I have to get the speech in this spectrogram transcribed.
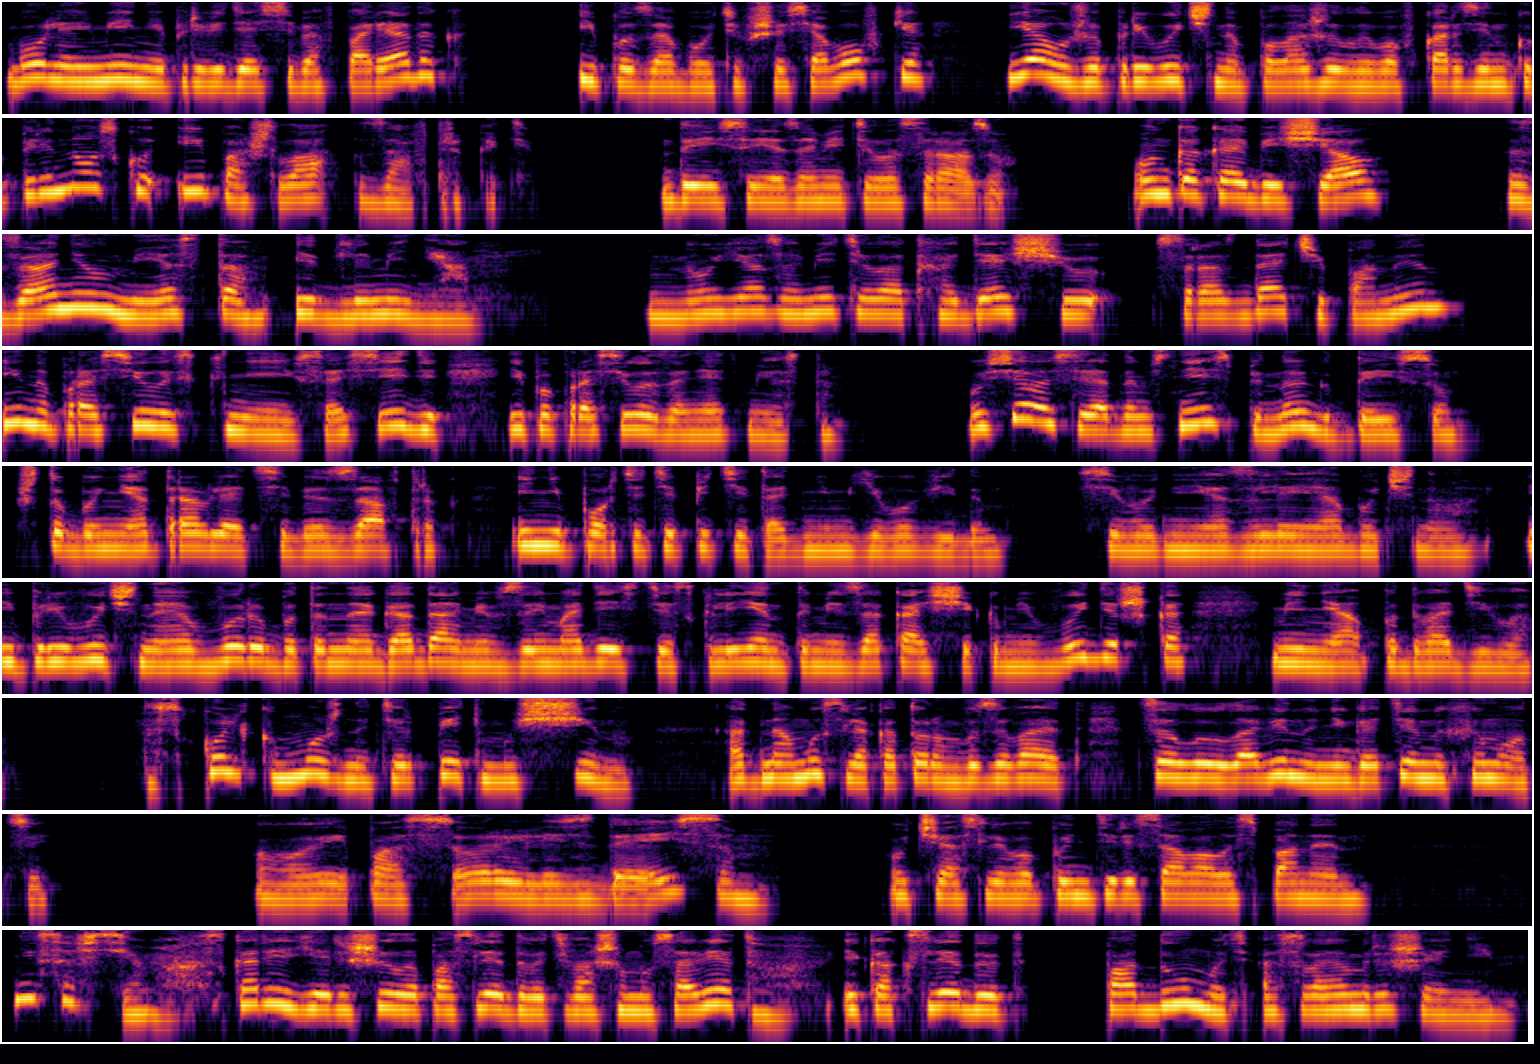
Более-менее приведя себя в порядок и позаботившись о Вовке, я уже привычно положила его в корзинку-переноску и пошла завтракать. Дейса я заметила сразу. Он, как и обещал, занял место и для меня. Но я заметила отходящую с раздачи панен и напросилась к ней в соседи и попросила занять место. Уселась рядом с ней спиной к Дейсу, чтобы не отравлять себе завтрак и не портить аппетит одним его видом. Сегодня я злее обычного, и привычная, выработанная годами взаимодействие с клиентами и заказчиками выдержка меня подводила. Сколько можно терпеть мужчину, одна мысль о котором вызывает целую лавину негативных эмоций? «Вы поссорились с Дейсом?» Участливо поинтересовалась Панен. «Не совсем. Скорее, я решила последовать вашему совету и как следует подумать о своем решении».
